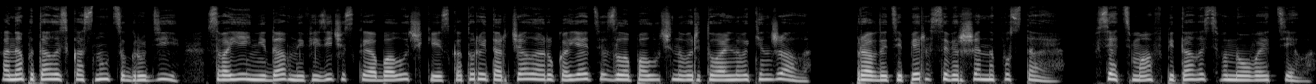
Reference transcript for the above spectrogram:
Она пыталась коснуться груди, своей недавней физической оболочки, из которой торчала рукоять злополучного ритуального кинжала. Правда, теперь совершенно пустая. Вся тьма впиталась в новое тело.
